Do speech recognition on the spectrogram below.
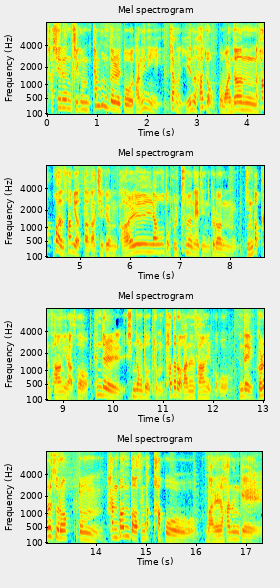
사실은 지금 팬분들도 당연히 입장을 이해는 하죠. 완전 확고한 3위였다가 지금 가을 야구도 불투명해진 그런 긴박한 상황이라서 팬들 심정도 좀 타들어가는 상황일 거고. 근데 그럴수록 좀 한 번 더 생각하고 말을 하는 게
